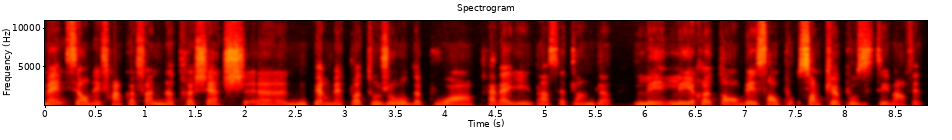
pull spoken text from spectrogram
même si on est francophone, notre recherche ne euh, nous permet pas toujours de pouvoir travailler dans cette langue-là. Les, retombées sont, sont que positives, en fait.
